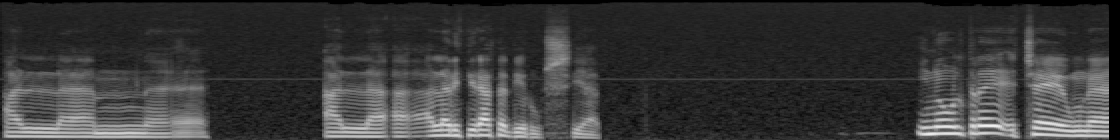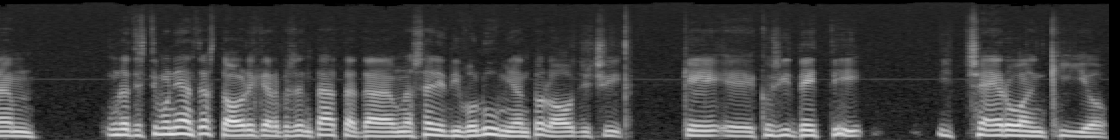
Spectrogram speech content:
al, um, alla, alla ritirata di Russia. Inoltre c'è una, una, testimonianza storica rappresentata da una serie di volumi antologici che eh, cosiddetti il C'ero anch'io,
